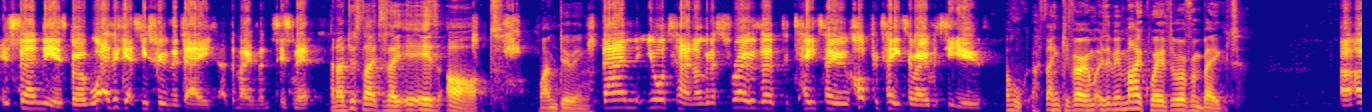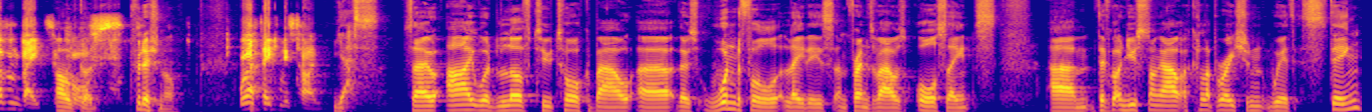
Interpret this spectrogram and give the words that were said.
It certainly is, but whatever gets you through the day at the moment, isn't it? And I'd just like to say it is art what I'm doing. Dan, your turn. I'm going to throw the potato, hot potato, over to you. Oh, thank you very much. Is it been microwaved or oven baked? Uh, oven baked, of Oh, good. course. Traditional. Worth taking his time. Yes. So I would love to talk about uh, those wonderful ladies and friends of ours, All Saints. Um, they've got a new song out, a collaboration with Sting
